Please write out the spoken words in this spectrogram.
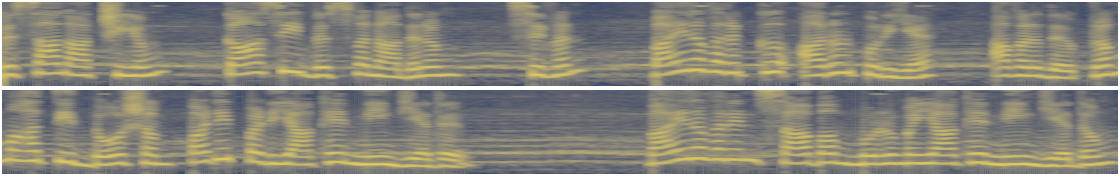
விசாலாட்சியும் காசி விஸ்வநாதரும் சிவன் பைரவருக்கு அருள் புரிய அவரது பிரம்மஹத்தி தோஷம் படிப்படியாக நீங்கியது. பைரவரின் சாபம் முழுமையாக நீங்கியதும்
